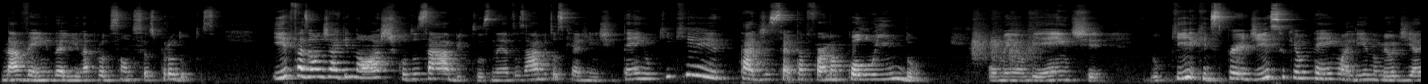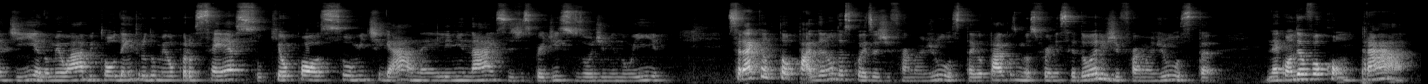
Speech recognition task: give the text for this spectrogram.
na venda ali, na produção dos seus produtos. E fazer um diagnóstico dos hábitos, né, dos hábitos que a gente tem, o que que tá de certa forma poluindo o meio ambiente, o que, que desperdício que eu tenho ali no meu dia a dia, no meu hábito ou dentro do meu processo que eu posso mitigar, né, eliminar esses desperdícios ou diminuir. Será que eu estou pagando as coisas de forma justa? Eu pago os meus fornecedores de forma justa? Né? Quando eu vou comprar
